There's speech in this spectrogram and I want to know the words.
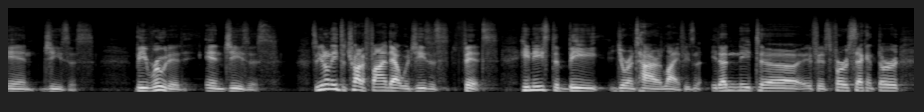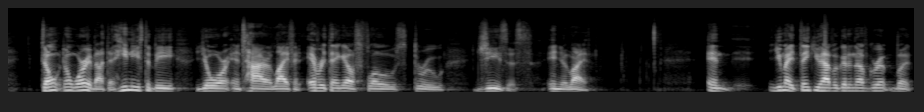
in Jesus. Be rooted in Jesus. So you don't need to try to find out where Jesus fits. He needs to be your entire life. He's, he doesn't need to, if it's first, second, third, don't, don't worry about that. He needs to be your entire life, and everything else flows through Jesus in your life. And you may think you have a good enough grip, but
